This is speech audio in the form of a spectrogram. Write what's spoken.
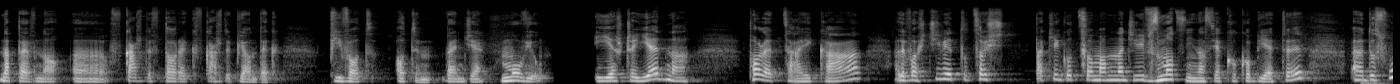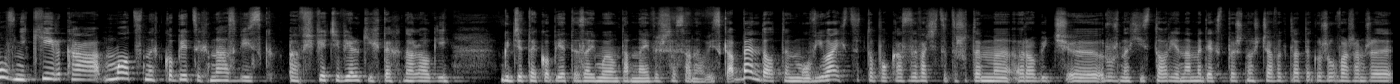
Na pewno e, w każdy wtorek, w każdy piątek Pivot o tym będzie mówił. I jeszcze jedna polecajka, ale właściwie to coś takiego, co mam nadzieję wzmocni nas jako kobiety. E, dosłownie kilka mocnych kobiecych nazwisk e, w świecie wielkich technologii, gdzie te kobiety zajmują tam najwyższe stanowiska. Będę o tym mówiła i chcę to pokazywać, chcę też o tym e, robić różne historie na mediach społecznościowych, dlatego że uważam, że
